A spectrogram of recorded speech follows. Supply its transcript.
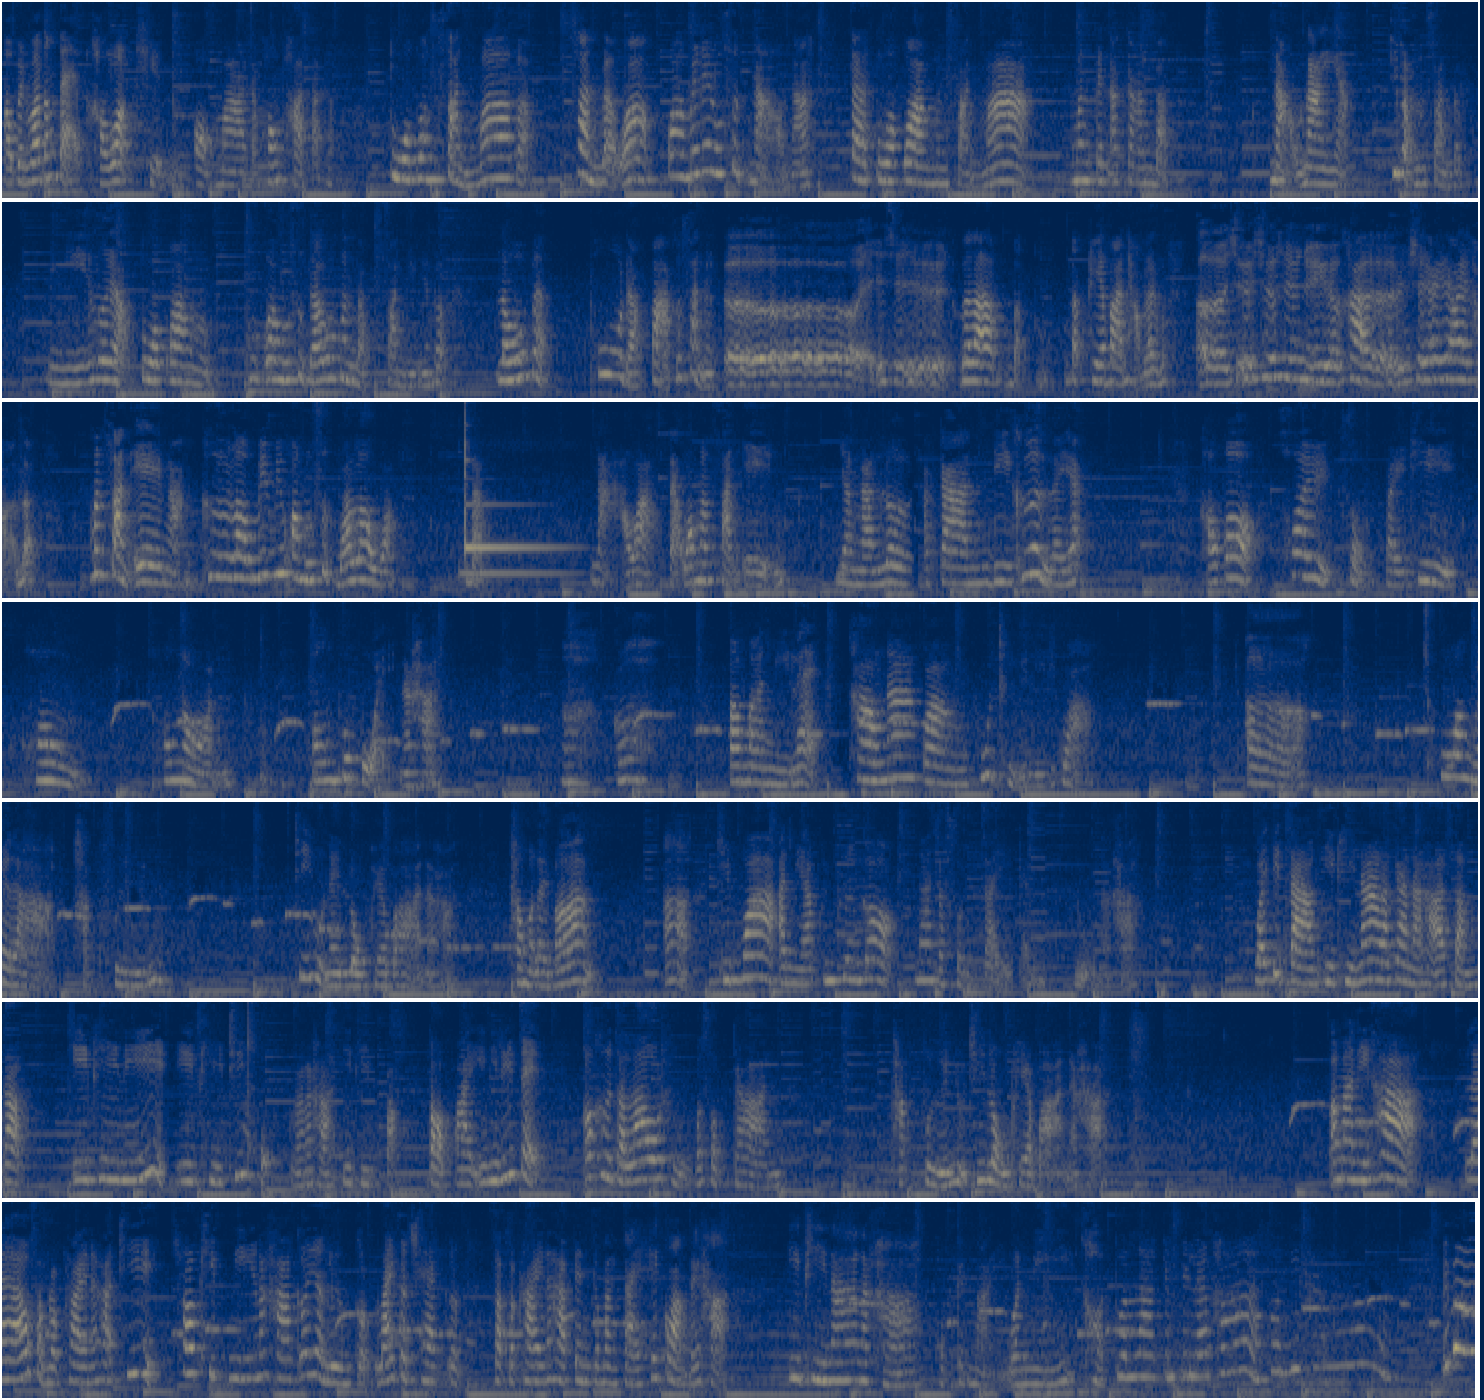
เอาเป็นว่าตั้งแต่เขาอะเข็นออกมาจากห้องผ่าตัดตัวกวางสั่นมากอะสั่นแบบว่ากวางไม่ได้รู้สึกหนาวนะ แต่ตัวกวางมันสั่นมาก มันเป็นอาการแบบหนาวในอะ ที่แบบมันสั่นแบบอย่างนี้เลยอะตัวกวางแบบคือกวางรู้สึกได้ว่ามันแบบสั่นอย่างเงี้ยแบบ แล้วแบบพูดอะปากก็สั่นเออเวลาแบบแบบพยาบาลถามอะไรเออชื่อชื่อชื่อนี่ค่ะเออใช่ได้ค่ะแบบ มันสั่นเองอะคือเราไม่มีความรู้สึกว่าเราอะแบบหนาวอะแต่ว่ามันสั่นเอง อย่างนั้นเลยอาการดีขึ้นอะไรเงี้ยเขาก็ ค่อยส่งไปที่ห้องห้องนอน ห้องผู้ป่วยนะคะก็ประมาณนี้แหละคราวหน้ากวางพูดถึงอันนี้ดีกว่า เอ่อ ช่วงเวลาพักฟื้น ที่อยู่ในโรงพยาบาลนะคะทำอะไรบ้าง อ่า คิดว่าอันเนี้ยเพื่อนๆก็น่าจะสนใจกันอยู่นะคะ ไว้ติดตาม EP หน้าละกันนะคะสำหรับ EP นี้ EP ที่ 6 แล้วนะคะ EP ต่อไป EP ที่ 7 ก็คือจะเล่าถึงประสบการณ์ พักฟื้นอยู่ที่โรงพยาบาลนะคะ ประมาณนี้ค่ะ แล้วสำหรับใครนะคะที่ชอบคลิปนี้นะคะ ก็อย่าลืมกดไลค์กดแชร์กด subscribe นะคะ เป็นกำลังใจให้กวางด้วยค่ะ EP หน้านะคะ พบกันใหม่วันนี้ขอตัวลากันไปแล้วค่ะ สวัสดีค่ะ บ๊ายบาย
